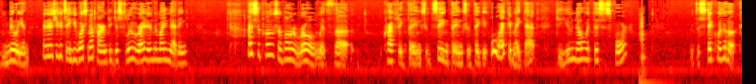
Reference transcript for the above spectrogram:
million. And as you can see, he was not harmed. He just flew right into my netting. I suppose I'm on a roll with uh, crafting things and seeing things and thinking, oh, I can make that. Do you know what this is for? It's a stick with a hook.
